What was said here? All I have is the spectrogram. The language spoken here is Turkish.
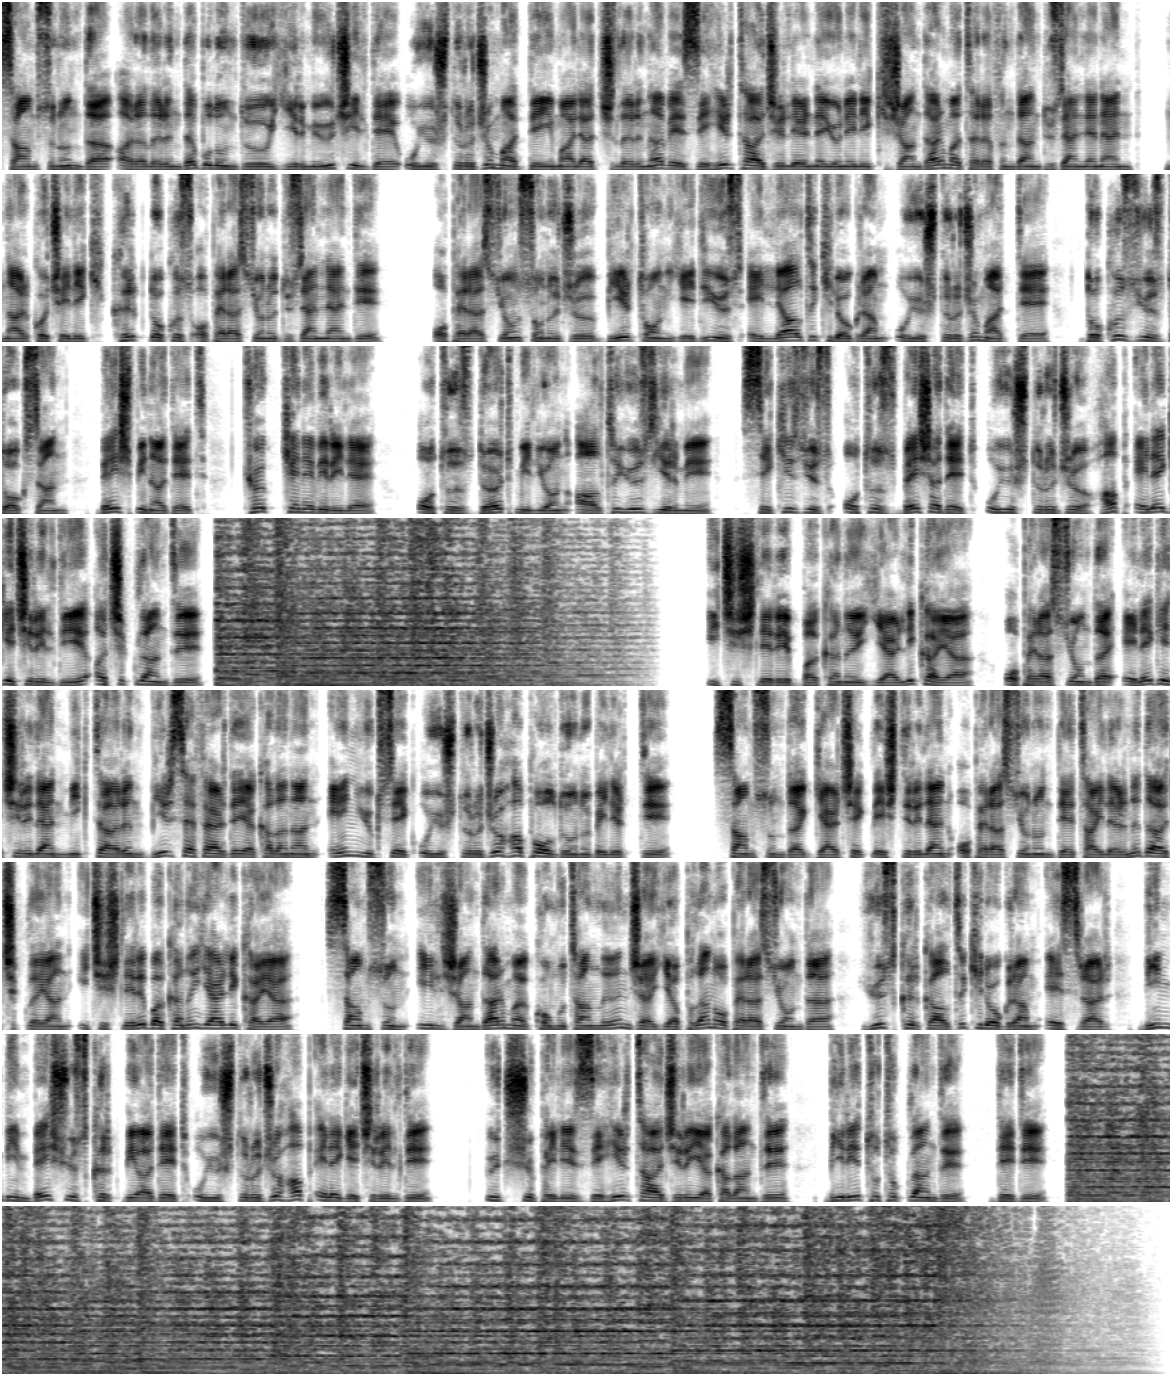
Samsun'un da aralarında bulunduğu 23 ilde uyuşturucu madde imalatçılarına ve zehir tacirlerine yönelik jandarma tarafından düzenlenen Narkoçelik 49 operasyonu düzenlendi. Operasyon sonucu 1 ton 756 kilogram uyuşturucu madde, 990, 5000 adet kök kenevir ile 34 milyon 620 835 adet uyuşturucu hap ele geçirildiği açıklandı. İçişleri Bakanı Yerlikaya, operasyonda ele geçirilen miktarın bir seferde yakalanan en yüksek uyuşturucu hap olduğunu belirtti. Samsun'da gerçekleştirilen operasyonun detaylarını da açıklayan İçişleri Bakanı Yerlikaya, Samsun İl Jandarma Komutanlığınca yapılan operasyonda 146 kilogram esrar, 10.541 adet uyuşturucu hap ele geçirildi. 3 şüpheli zehir taciri yakalandı, biri tutuklandı, dedi.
